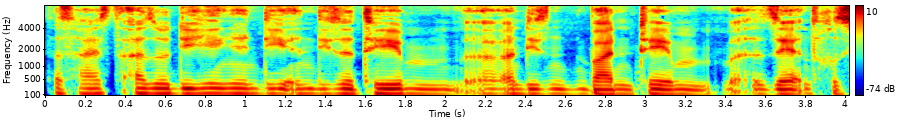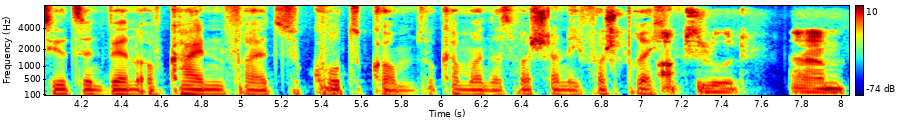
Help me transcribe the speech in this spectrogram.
Das heißt also, diejenigen, die in diese Themen, äh, an diesen beiden Themen äh, sehr interessiert sind, werden auf keinen Fall zu kurz kommen. So kann man das wahrscheinlich versprechen. Absolut. Ähm,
